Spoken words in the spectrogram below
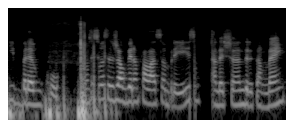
e branco. Não sei se vocês já ouviram falar sobre isso, Alexandre também,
